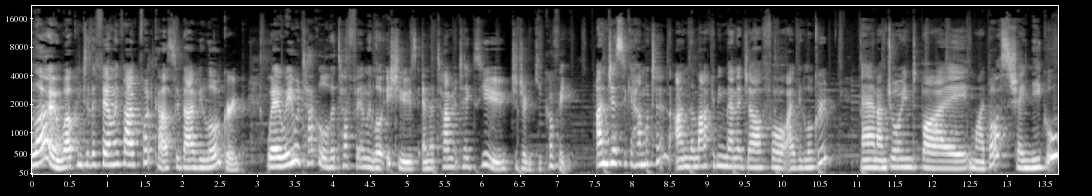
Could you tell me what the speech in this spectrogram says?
Hello, welcome to the Family Five podcast with Ivy Law Group, where we will tackle the tough family law issues and the time it takes you to drink your coffee. I'm Jessica Hamilton. I'm the marketing manager for Ivy Law Group, and I'm joined by my boss, Shane Neagle,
